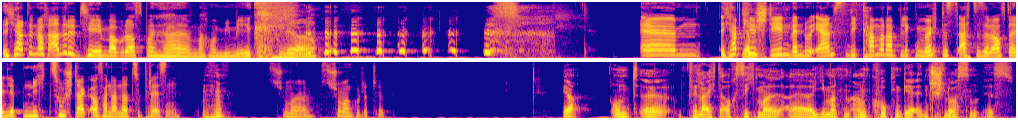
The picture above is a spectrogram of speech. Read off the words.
Ich hatte noch andere Themen, aber du hast mal, ja, dann mach mal Mimik. Ja. ähm, ich habe ja. hier stehen, wenn du ernst in die Kamera blicken möchtest, achte darauf, deine Lippen nicht zu stark aufeinander zu pressen. Mhm. Das, ist schon mal, ist schon mal ein guter Tipp. Ja, und äh, vielleicht auch sich mal äh, jemanden angucken, der entschlossen ist.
